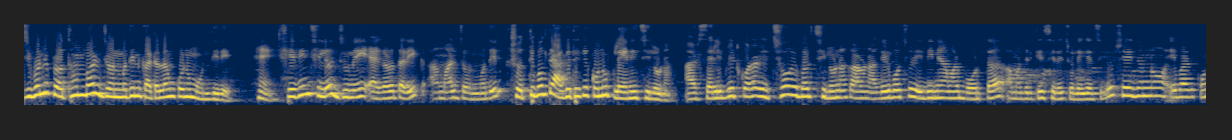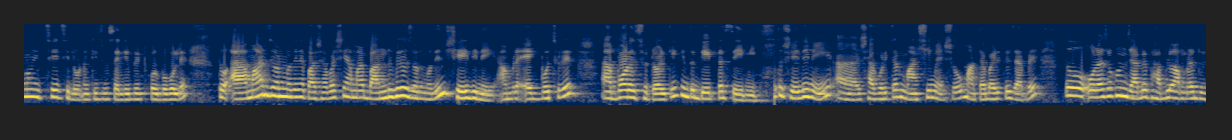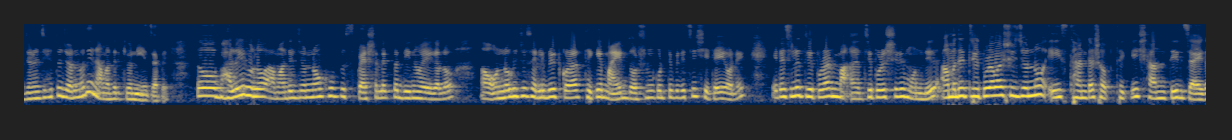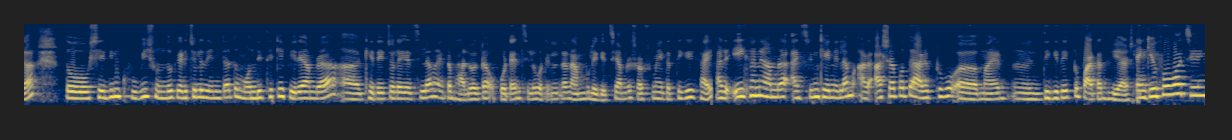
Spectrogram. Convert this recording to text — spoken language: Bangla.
জীবনে প্রথমবার জন্মদিন কাটালাম কোনো মন্দিরে। হ্যাঁ সেদিন ছিল জুনের এগারো তারিখ, আমার জন্মদিন। সত্যি বলতে আগে থেকে কোনো প্ল্যানই ছিল না। আর সেলিব্রেট করার ইচ্ছেও এবার ছিল না, কারণ আগের বছর এই দিনে আমার বর্তা আমাদেরকে ছেড়ে চলে গেছিল। সেই জন্য এবার কোনো ইচ্ছেই ছিল না কিছু সেলিব্রেট করব বলে। তো আমার জন্মদিনের পাশাপাশি আমার বান্ধবীরও জন্মদিন সেই দিনেই। আমরা এক বছরের বড় ছোট আর কি, কিন্তু ডেটটা সেমই তো সেই দিনেই সাগরিকার মাসি মেশো মাতার বাড়িতে যাবে। তো ওরা যখন যাবে, ভাবলো আমরা দুজনে যেহেতু জন্মদিন, আমাদেরকেও নিয়ে যাবে। তো ভালোই হলো আমাদের জন্য খুব স্পেশাল একটা দিন হয়ে গেল। অন্য কিছু সেলিব্রেট করার থেকে মায়ের দর্শন করতে পেরেছি সেটাই অনেক। এটা ছিল ত্রিপুরার ত্রিপুরেশ্বরী মন্দির। আমাদের ত্রিপুরাবাসীর জন্য এই স্থানটা সব থেকে শান্তির জায়গা। তো সেদিন খুবই সুন্দর কেটেছিল দিনটা। তো মন্দির থেকে ফিরে আমরা খেতে চলে গেছিলাম। একটা ভালো একটা হোটেল ছিল হোটেলটার নাম ভুলে গেছি। আমরা সবসময় এটা থেকেই খাই। আর এইখানে আমরা আইসক্রিম খেয়ে নিলাম। আর আসার পথে আরেকটু আহ, মায়ের দিঘিতে একটু পাটা ধুয়ে আসলাম। Thank you for watching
